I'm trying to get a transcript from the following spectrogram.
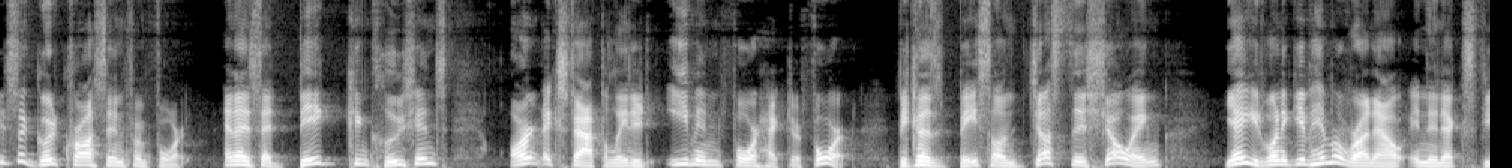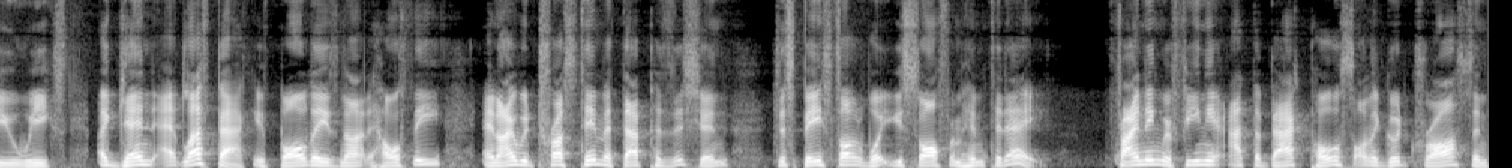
it's a good cross in from Fort. And I said, big conclusions aren't extrapolated even for Hector Fort, because based on just this showing, yeah, you'd want to give him a run out in the next few weeks again at left back if Baldé's not healthy. And I would trust him at that position just based on what you saw from him today. Finding Raphinha at the back post on a good cross and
